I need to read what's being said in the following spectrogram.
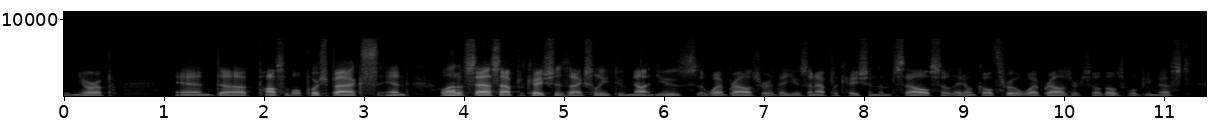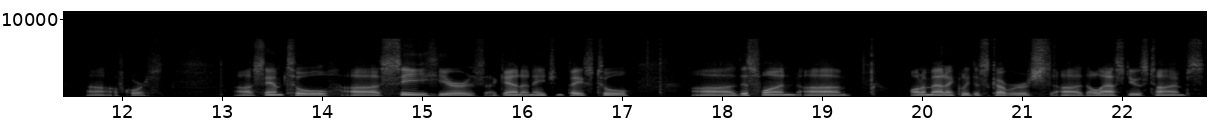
in Europe and uh, possible pushbacks. And a lot of SaaS applications actually do not use a web browser. They use an application themselves, so they don't go through a web browser. So those will be missed, uh, of course. Uh, SAM-Tool uh, C here is again an agent-based tool. Uh, this one um, automatically discovers uh, the last use times.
